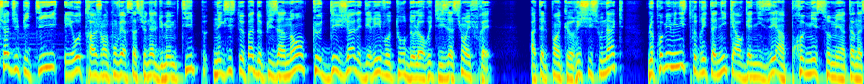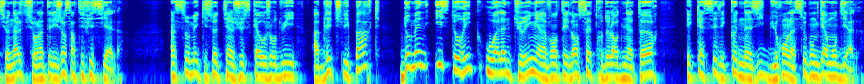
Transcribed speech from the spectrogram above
ChatGPT et autres agents conversationnels du même type n'existent pas depuis un an que déjà les dérives autour de leur utilisation effraient. À tel point que Rishi Sunak, le Premier ministre britannique, a organisé un premier sommet international sur l'intelligence artificielle. Un sommet qui se tient jusqu'à aujourd'hui à Bletchley Park, domaine historique où Alan Turing a inventé l'ancêtre de l'ordinateur et cassé les codes nazis durant la Seconde Guerre mondiale.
